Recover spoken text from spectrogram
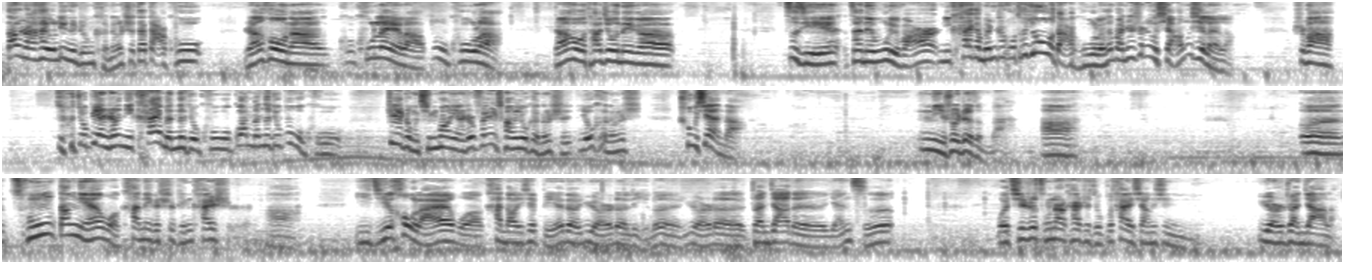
当然还有另一种可能是他大哭。然后呢，哭哭累了，不哭了，然后他就那个自己在那屋里玩你开开门之后，他又大哭了，他把这事又想起来了，是吧？就就变成你开门他就哭，关门他就不哭，这种情况也是非常有可能是有可能是出现的。你说这怎么办啊？嗯，从当年我看那个视频开始啊。以及后来我看到一些别的育儿的理论、育儿的专家的言辞，我其实从那儿开始就不太相信育儿专家了。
